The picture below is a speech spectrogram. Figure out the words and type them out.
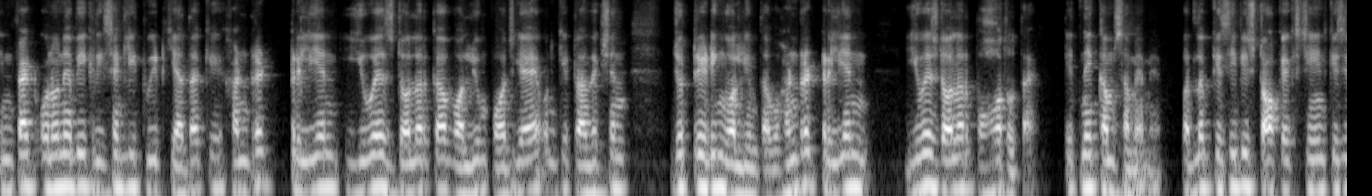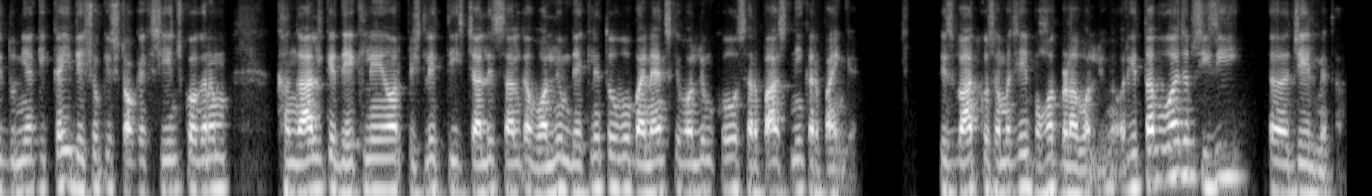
इनफैक्ट उन्होंने अभी एक रिसेंटली ट्वीट किया था कि 100 ट्रिलियन यूएस डॉलर का वॉल्यूम पहुँच गया है, उनकी ट्रांजेक्शन जो ट्रेडिंग वॉल्यूम था वो 100 ट्रिलियन यूएस डॉलर बहुत होता है, इतने कम समय में। मतलब किसी भी स्टॉक एक्सचेंज किसी दुनिया की कई देशों की स्टॉक एक्सचेंज को अगर हम खंगाल के देख लें और पिछले 30-40 साल का वॉल्यूम देख लें तो वो बाइनेंस के वॉल्यूम को सरपास नहीं कर पाएँगे। इस बात को समझिए, बहुत बड़ा वॉल्यूम है। और ये तब हुआ जब सीजी जेल में था।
